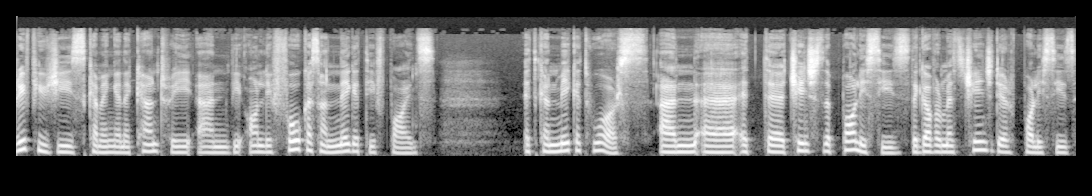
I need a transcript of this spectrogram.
refugee is coming in a country and we only focus on negative points, it can make it worse. And uh, it uh, changes the policies. The governments change their policies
